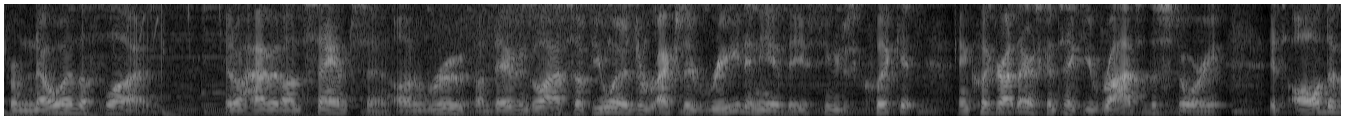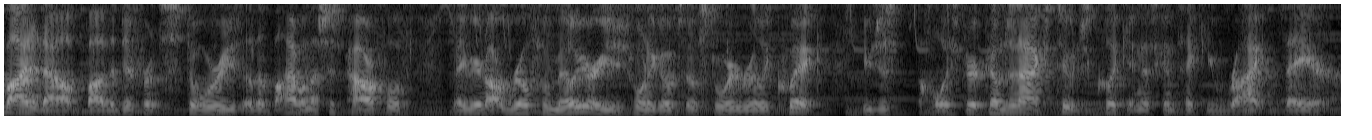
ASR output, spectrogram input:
from Noah and the flood, It'll have it on Samson, on Ruth, on David and Goliath. So if you wanted to actually read any of these, you can just click it and click right there. It's going to take you right to the story. It's all divided out by the different stories of the Bible. And that's just powerful if maybe you're not real familiar or you just want to go to a story really quick. You just, the Holy Spirit comes in Acts 2. Just click it and it's going to take you right there.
